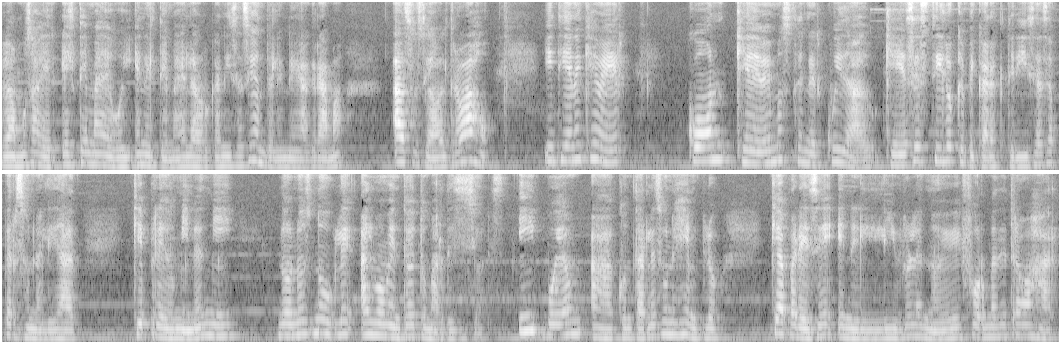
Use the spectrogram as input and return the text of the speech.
vamos a ver el tema de hoy en el tema de la organización del eneagrama asociado al trabajo y tiene que ver con que debemos tener cuidado que ese estilo que me caracteriza, esa personalidad que predomina en mí, no nos nuble al momento de tomar decisiones. Y voy a, contarles un ejemplo que aparece en el libro Las nueve formas de trabajar,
